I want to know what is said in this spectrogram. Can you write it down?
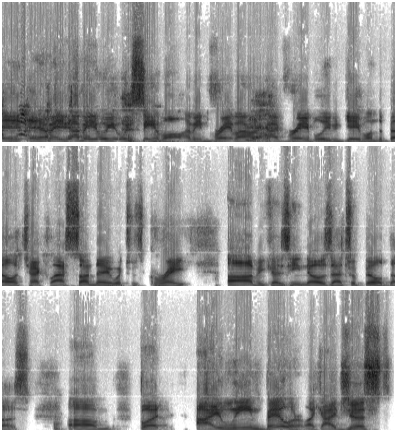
it, I mean, I mean, we, we see them all. I mean, Vra- our Yeah. guy Vrabel even gave one to Belichick last Sunday, which was great uh, because he knows that's what Bill does. Um, but Eileen Baylor. Like I just,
